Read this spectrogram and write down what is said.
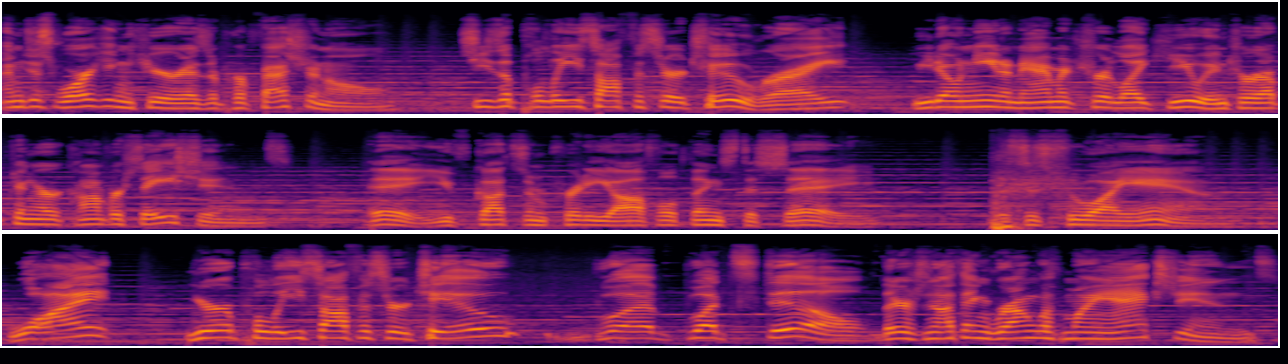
I'm just working here as a professional. She's a police officer too, right? We don't need an amateur like you interrupting our conversations. Hey, you've got some pretty awful things to say. This is who I am. What? You're a police officer too? But but still, there's nothing wrong with my actions.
